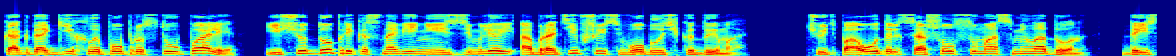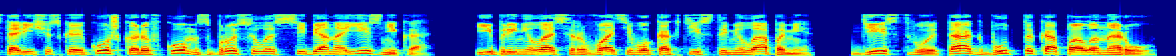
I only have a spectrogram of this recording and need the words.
когда гихлы попросту упали, еще до прикосновения с землей, обратившись в облачко дыма. Чуть поодаль сошел с ума Смелодон, да историческая кошка рывком сбросила с себя наездника и принялась рвать его когтистыми лапами, действуя так, будто копала нору.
